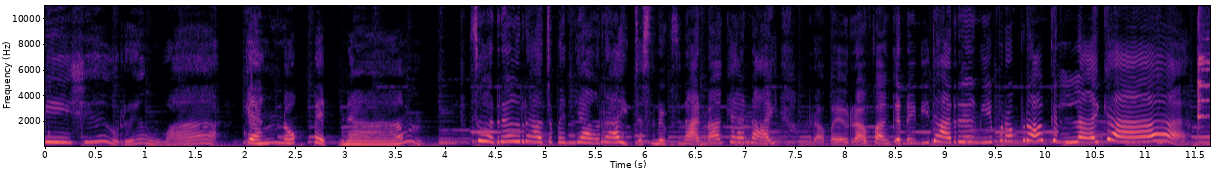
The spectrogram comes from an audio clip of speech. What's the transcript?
มีชื่อเรื่องว่า แก๊งนกเป็ดน้ำ ส่วนเรื่องราวจะเป็นอย่างไรจะสนุกสนานมากแค่ไหน เราไปรับฟังกันในนิทานเรื่องนี้พร้อมๆกันเลยค่ะ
